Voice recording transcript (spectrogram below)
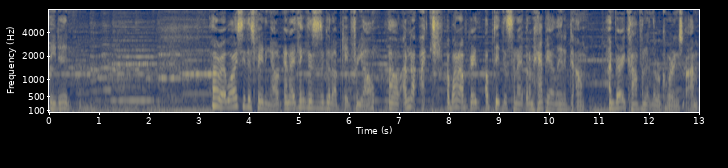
He did. All right, well, I see this fading out, and I think this is a good update for y'all. Uh, I'm not. I, I want to upgrade, update this tonight, but I'm happy I laid it down. I'm very confident in the recording, so I'm.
